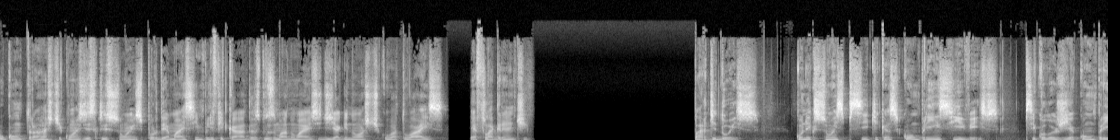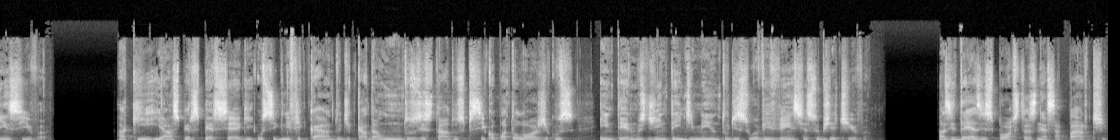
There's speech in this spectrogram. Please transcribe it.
O contraste com as descrições por demais simplificadas dos manuais de diagnóstico atuais é flagrante. Parte 2. Conexões psíquicas compreensíveis. Psicologia compreensiva. Aqui Jaspers persegue o significado de cada um dos estados psicopatológicos em termos de entendimento de sua vivência subjetiva. As ideias expostas nessa parte,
